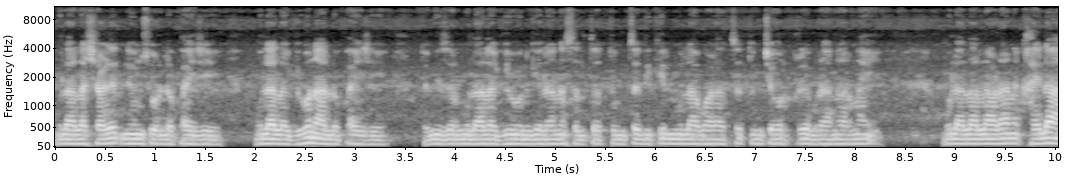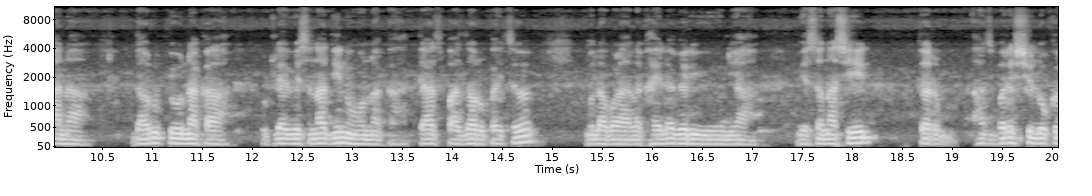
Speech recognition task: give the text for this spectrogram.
मुलाला शाळेत नेऊन सोडलं पाहिजे मुलाला घेऊन आलं पाहिजे. तुम्ही जर मुलाला घेऊन गेला नसेल तर तुमचं देखील मुलाबाळाचं तुमच्यावर प्रेम राहणार नाही. मुलाला लाडानं खायला आणा दारू पिऊ नका कुठल्या व्यसनाधीन होऊ नका. त्याच पाच दहा रुपयाचं मुलाबाळाला खायला घरी घेऊन या. व्यसन असेल तर आज बरेचसे लोक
